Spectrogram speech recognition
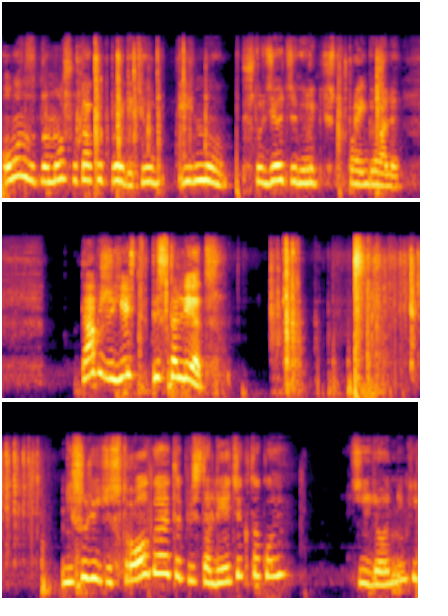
он зато может вот так вот прыгать. И, и ну, что делать игроки, что проиграли. Также есть пистолет. Не судите строго, это пистолетик такой, зелененький.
